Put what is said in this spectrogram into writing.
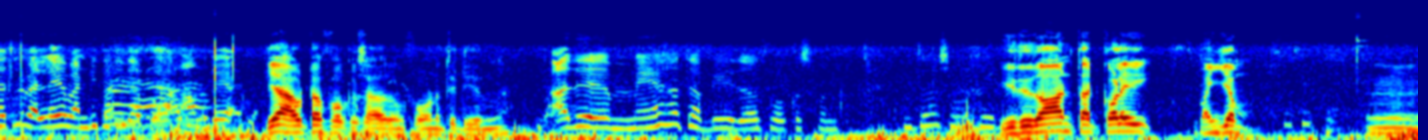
அந்த இடத்துல வெள்ளைய வண்டி தெரியுதா அப்போ அங்க ஏன் அவுட் ஆஃப் ஃபோக்கஸ் ஆகுது ஃபோனு திடீர்னு? அது மேகத்தை அப்படியே ஏதோ ஃபோக்கஸ் பண்ணு. இதான் சொல்லுது இதுதான் தற்கொலை மையம். ம்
